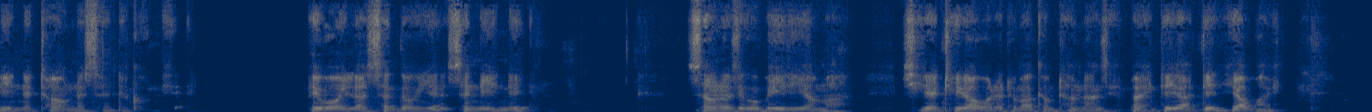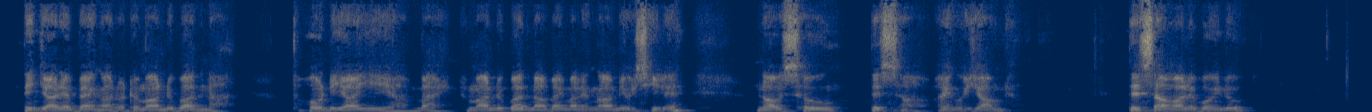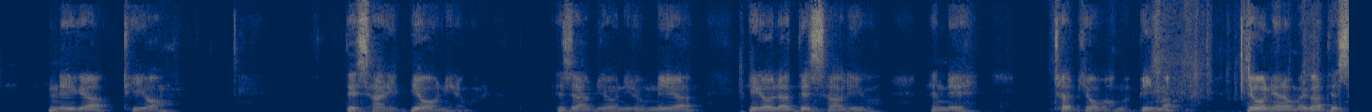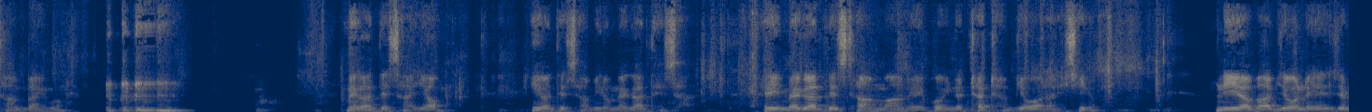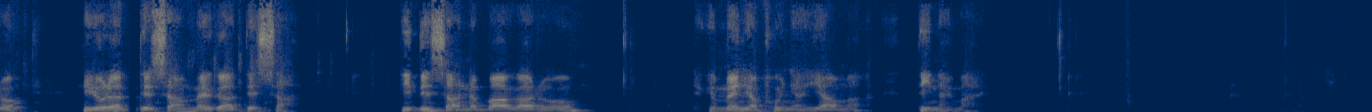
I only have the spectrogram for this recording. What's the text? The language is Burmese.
နေ့2021ခုနှစ်ဖေဖော်ဝါရီလ23ရက်စနေနေ့ဆောင်းရစကိုဘေးရီယာမှာရှိတဲ့ထေရဝါဒဓမ္မကမ္မထာနန်းစဉ်ပိုင်း101ရောက်ပါပြီ။သင်ကြားတဲ့ပိုင်းကတော့ဓမ္မနုပါဒနာသဘောတရားရေးရာပိုင်းဓမ္မနုပါဒနာပိုင်းမှာလည်း၅မျိုးရှိတယ်။နောက်ဆုံးသစ္စာပိုင်းကိုရောက်တယ်။သစ္စာမှာလည်းဘုန်းကြီးတို့နေကထီအောင် သစ္စာတွေပြောနေတော့သစ္စာပြောနေတော့မနေ့ကနေရောလာသစ္စာလေးကိုနည်းနည်းထပ်ပြောပါမယ်ပြီးမှပြောနေတော့မေဃသစ္စာပိုင်းပေါ့မေဃသစ္စာရောက်နေရောသစ္စာပြီးတော့မေဃသစ္စာအဲဒီမေဃသစ္စာမှာပဲဘုန်းကြီးတို့ထပ်ထပ်ပြောရတာရှိတော့နေရဘာပြောလဲဆိုတော့និရောဓသစ္စာမေဃသစ္စာဒီသစ္စာနှစ်ပါးကတော့က မညာဖွညာရမှသိနိုင်ပါတယ်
